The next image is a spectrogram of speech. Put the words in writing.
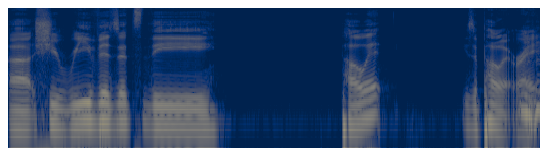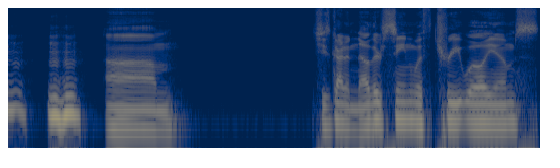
Uh, she revisits the poet. He's a poet, right? Mm-hmm. Um, she's got another scene with Treat Williams,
